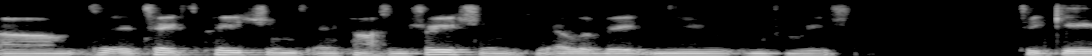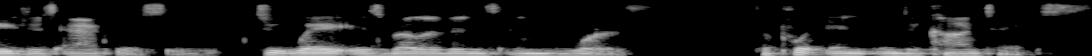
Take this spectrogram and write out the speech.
um, it takes patience and concentration to elevate new information, to gauge its accuracy, to weigh its relevance and worth, to put in into context.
